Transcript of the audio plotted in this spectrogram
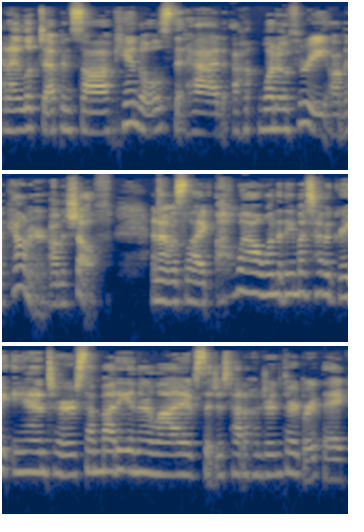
And I looked up and saw candles that had a 103 on the counter, on the shelf. And I was like, oh, wow, one, they must have a great aunt or somebody in their lives that just had a 103rd birthday.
